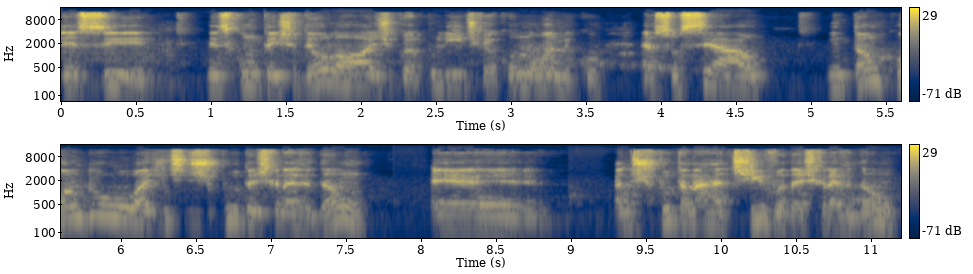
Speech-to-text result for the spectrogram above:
nesse, nesse contexto ideológico, é político, é econômico, é social. Então, quando a gente disputa a escravidão, é, a disputa narrativa da escravidão,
